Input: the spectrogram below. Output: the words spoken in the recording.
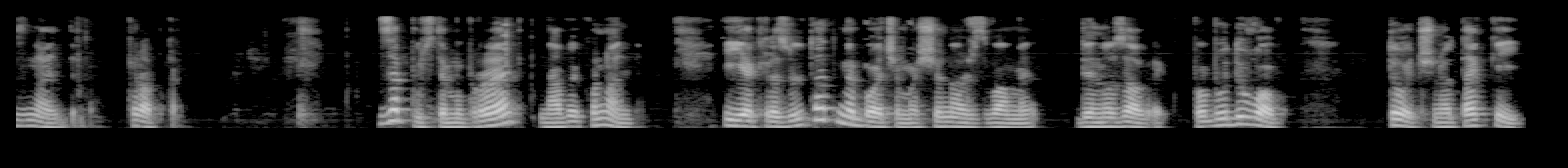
Знайдемо. Крапка. Запустимо проект на виконання. І як результат ми бачимо, що наш з вами динозаврик побудував точно такий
